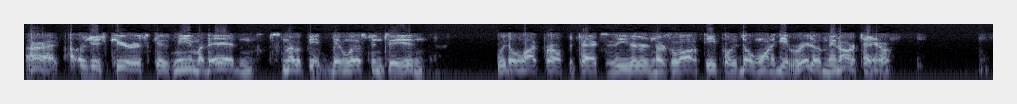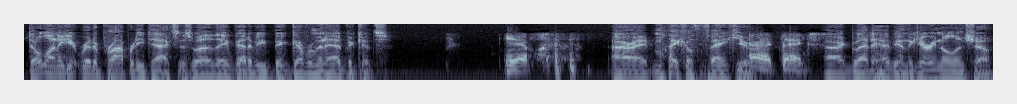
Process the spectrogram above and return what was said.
All right. I was just curious because me and my dad and some other people have been listening to you, and we don't like property taxes either. And there's a lot of people that don't want to get rid of them in our town. Don't want to get rid of property taxes. Well, they've got to be big government advocates. Yeah. All right, Michael, thank you. All right, thanks. All right, glad to have you on the Gary Nolan Show.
